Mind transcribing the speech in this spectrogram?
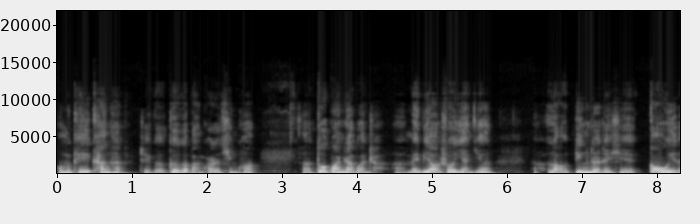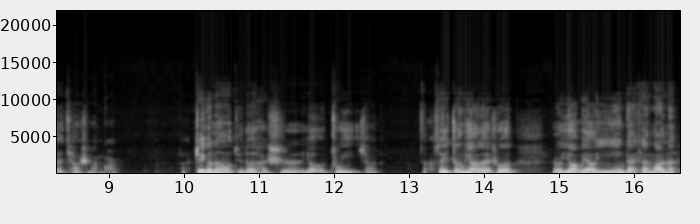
我们可以看看这个各个板块的情况啊，多观察观察啊，没必要说眼睛啊老盯着这些高位的强势板块啊。这个呢，我觉得还是要注意一下的啊。所以整体上来说，说要不要一阴改三观呢？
